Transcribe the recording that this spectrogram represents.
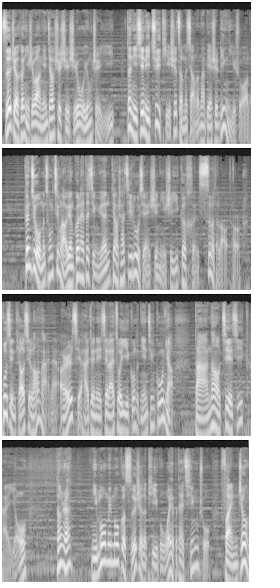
死者和你是忘年交是事实，毋庸置疑。但你心里具体是怎么想的，那便是另一说了。根据我们从敬老院归来的警员调查记录显示，你是一个很色的老头，不仅调戏老奶奶，而且还对那些来做义工的年轻姑娘打闹、借机揩油。当然，你摸没摸过死者的屁股，我也不太清楚。反正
